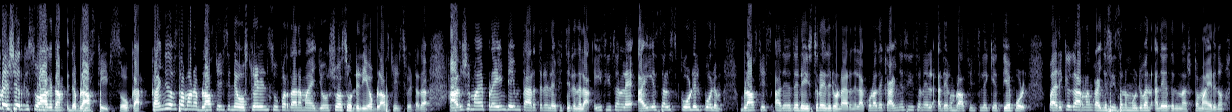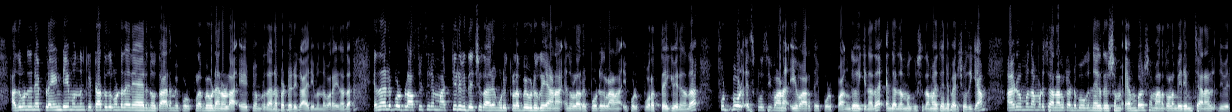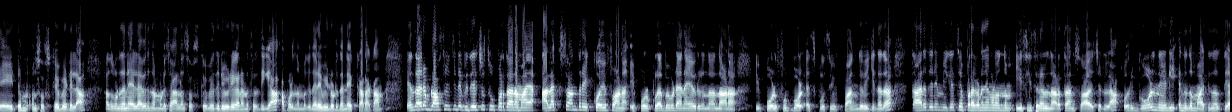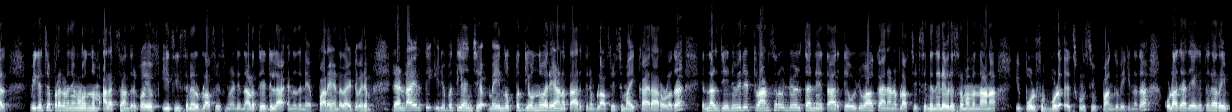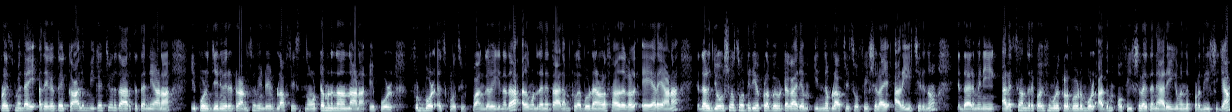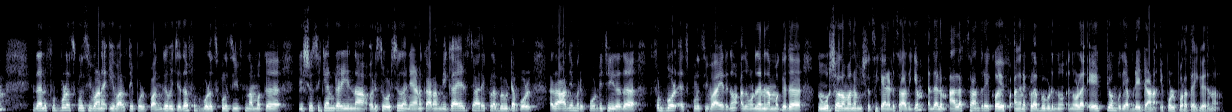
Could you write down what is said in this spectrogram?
പ്രേക്ഷകർക്ക് സ്വാഗതം. ഇത് ബ്ലാസ്റ്റേഴ്സ് സോക്കർ കഴിഞ്ഞ ദിവസമാണ് ബ്ലാസ്റ്റേഴ്സിന്റെ ഓസ്ട്രേലിയൻ സൂപ്പർ താരമായ ജോഷുവ സൊട്ടിരിയോ ബ്ലാസ്റ്റേഴ്സ് വിട്ടത്. ആവശ്യമായ പ്ലെയിൻ ടൈം താരത്തിന് ലഭിച്ചിരുന്നില്ല. ഈ സീസണിലെ ഐ എസ് എൽ സ്കോഡിൽ പോലും ബ്ലാസ്റ്റേഴ്സ് അദ്ദേഹത്തെ രജിസ്റ്റർ ചെയ്തിട്ടുണ്ടായിരുന്നില്ല. കൂടാതെ കഴിഞ്ഞ സീസണിൽ അദ്ദേഹം ബ്ലാസ്റ്റേഴ്സിലേക്ക് എത്തിയപ്പോൾ പരിക്ക് കാരണം കഴിഞ്ഞ സീസൺ മുഴുവൻ അദ്ദേഹത്തിന് നഷ്ടമായിരുന്നു. അതുകൊണ്ട് തന്നെ പ്ലെയിൻ ടൈം ഒന്നും കിട്ടാത്തത് കൊണ്ട് തന്നെയായിരുന്നു താരം ഇപ്പോൾ ക്ലബ്ബ് വിടാനുള്ള ഏറ്റവും പ്രധാനപ്പെട്ട ഒരു കാര്യമെന്ന് പറയുന്നത്. എന്നാൽ ഇപ്പോൾ ബ്ലാസ്റ്റേഴ്സിന്റെ മറ്റൊരു വിദേശ താരം കൂടി ക്ലബ്ബ് വിടുകയാണ് എന്നുള്ള റിപ്പോർട്ടുകളാണ് ഇപ്പോൾ പുറത്തേക്ക് വരുന്നത്. ഫുട്ബോൾ എക്സ്ക്ലൂസീവാണ് ഈ വാർത്ത ഇപ്പോൾ പങ്കുവയ്ക്കുന്നത്. എന്തായാലും നമുക്ക് വിശദമായി തന്നെ പരിശോധിക്കാം. അതിനു മുമ്പ് നമ്മുടെ ചാനൽ കണ്ടുപോകുന്ന ഏകദേശം എൺപത് ശതമാനത്തോളം പേരും ചാനൽ ഇതുവരെ ഏറ്റവും ഒന്നും സബ്സ്ക്രൈബ് ചെയ്തിട്ടില്ല. അതുകൊണ്ട് തന്നെ എല്ലാവരും നമ്മുടെ ചാനൽ സബ്സ്ക്രൈബ് ചെയ്തിട്ട് വീഡിയോ കാണാൻ ശ്രദ്ധിക്കുക. അപ്പോൾ നമുക്ക് നേരെ വീഡിയോ തന്നെ കടക്കാം. എന്തായാലും ബ്ലാസ്റ്റേഴ്സിന്റെ വിദേശ സൂപ്പർ താരമായ അലക്സാന്ദ്രെ കൊയ്ഫാണ് ഇപ്പോൾ ക്ലബ്ബ് വിടാനായി ഒരുങ്ങുന്നതെന്നാണ് ഇപ്പോൾ ഫുട്ബോൾ എക്സ്ക്ലൂസീവ് പങ്കുവയ്ക്കുന്നത്. താരത്തിന് മികച്ച പ്രകടനങ്ങളൊന്നും ഈ സീസണിൽ നടത്താൻ സാധിച്ചിട്ടില്ല. ഒരു ഗോൾ നേടി എന്നത് മാറ്റി നിർത്തിയാൽ മികച്ച പ്രകടനങ്ങളൊന്നും അലക്സാണ്ടർ കൊയഫ് ഈ സീസണിൽ ബ്ലാസ്റ്റേഴ്സിന് വേണ്ടി നടത്തിയിട്ടില്ല എന്ന് തന്നെ പറയേണ്ടതായിട്ട് വരും. രണ്ടായിരത്തി ഇരുപത്തി അഞ്ച് മെയ് മുപ്പത്തി ഒന്ന് വരെയാണ് താരത്തിന് ബ്ലാസ്റ്റേഴ്സുമായി കരാറുള്ളത്. എന്നാൽ ജനുവരി ട്രാൻസ്ഫർ വിൻഡോയിൽ തന്നെ താരത്തെ ഒഴിവാക്കാനാണ് ബ്ലാസ്റ്റേഴ്സിന്റെ നിലവിലെ ശ്രമമെന്നാണ് ഇപ്പോൾ ഫുട്ബോൾ എക്സ്ക്ലൂസീവ് പങ്കുവയ്ക്കുന്നത്. കൂടാതെ അദ്ദേഹത്തിന്റെ റീപ്ലേസ്മെന്റായി അദ്ദേഹത്തെക്കാളും മികച്ചൊരു താരത്തെ തന്നെയാണ് ഇപ്പോൾ ജനുവരി ട്രാൻസ്ഫർ വിൻഡോയിൽ ബ്ലാസ്റ്റേഴ്സ് നോട്ടമിടുന്നതെന്നാണ് ഇപ്പോൾ ഫുട്ബോൾ എക്സ്ക്ലൂസീവ് പങ്കുവയ്ക്കുന്നത്. അതുകൊണ്ട് തന്നെ താരം ക്ലബ്ബ് വിടാനുള്ള സാധ്യതകൾ ഏറെയാണ്. എന്നാൽ ജോഷോ സോട്ടിരിയോ ക്ലബ്ബ് വിട്ട കാര്യം ഇന്ന് ബ്ലാസ്റ്റേഴ്സ് ഒഫീഷ്യലായി അറിയിച്ചിരുന്നു. എന്തായാലും ഇനി അലക്സാണ്ടർ കോയ്ഫും കൂടി ക്ലബ്ബ് വിടുമ്പോൾ അതും ഒഫീഷ്യലായി തന്നെ അറിയിക്കുമെന്ന് പ്രതീക്ഷിക്കാം. എന്തായാലും ഫുട്ബോൾ എക്സ്ക്ലൂസീവാണ് ഈ വാർത്ത ഇപ്പോൾ പങ്കുവച്ചത്. ഫുട്ബോൾ എക്സ്ക്ലൂസീവ് നമുക്ക് വിശ്വസിക്കാൻ കഴിയുന്ന ഒരു സോഴ്സ് തന്നെയാണ്. കാരണം മികായൽ സ്റ്റാറെ ക്ലബ്ബ് വിട്ടപ്പോൾ അത് ആദ്യം റിപ്പോർട്ട് ചെയ്തത് ഫുട്ബോൾ എക്സ്ക്ലൂസീവ് ആയിരുന്നു. അതുകൊണ്ട് തന്നെ നമുക്കിത് നൂറ് ശതമാനം വിശ്വസിക്കാനായിട്ട് സാധിക്കും. എന്തായാലും അലക്സാന്ദ്രെ കോയിഫ് അങ്ങനെ ക്ലബ്ബ് വിടുന്നു എന്നുള്ള ഏറ്റവും പുതിയ അപ്ഡേറ്റ് ആണ് ഇപ്പോൾ പുറത്തേക്ക് വരുന്നത്.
